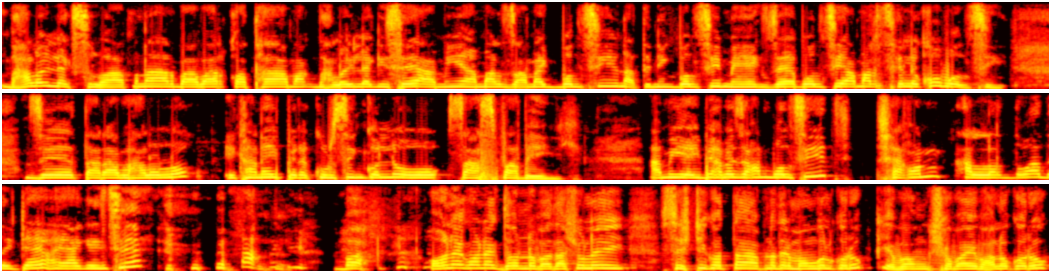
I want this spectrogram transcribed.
ভালোই লাগছিল। আপনার বাবার কথা আমাক ভালোই লাগিছে। আমি আমার জামাইক বলছি, নাতিনিক বলছি, মেয়েক যে বলছি, আমার ছেলেকেও বলছি যে তারা ভালো লোক, এখানেই কোর্সিং করলে ও চান্স পাবেই। আমি এইভাবে যখন বলছি, সেখন আল্লাহর দোয়া দুইটাই হয়ে গেছে। বাহ, অনেক অনেক ধন্যবাদ। আসলেই সৃষ্টিকর্তা আপনাদের মঙ্গল করুক এবং সবাই ভালো করুক।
